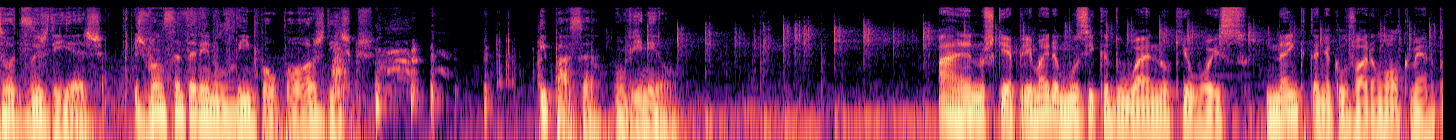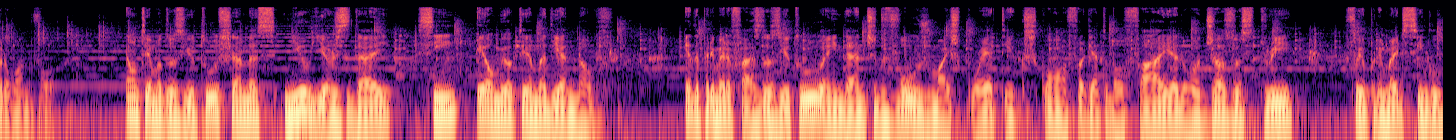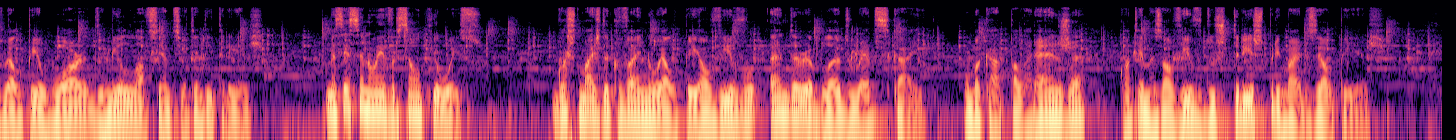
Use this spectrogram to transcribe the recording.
Todos os dias, João Santareno limpa o pó aos discos e passa um vinil. Há anos que é a primeira música do ano que eu ouço, nem que tenha que levar um Walkman para onde vou. É um tema dos YouTube, chama-se New Year's Day. Sim, é o meu tema de ano novo. É da primeira fase dos YouTube, ainda antes de voos mais poéticos com Forgettable Fire ou Jesus Tree. Foi o primeiro single do LP War de 1983. Mas essa não é a versão que eu ouço. Gosto mais da que vem no LP ao vivo Under a Blood Red Sky, uma capa laranja com temas ao vivo dos três primeiros LPs.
